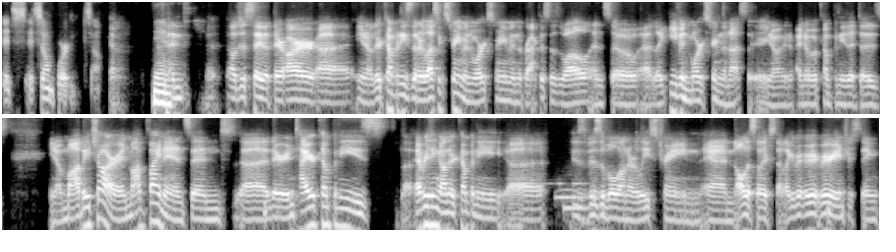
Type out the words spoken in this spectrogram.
it's it's so important. So yeah. Yeah. And I'll just say that there are, uh, you know, there are companies that are less extreme and more extreme in the practice as well. And so, uh, like, even more extreme than us, you know, I know a company that does you know mob hr and mob finance and uh, their entire companies uh, everything on their company uh, is visible on a release train and all this other stuff like very, very interesting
